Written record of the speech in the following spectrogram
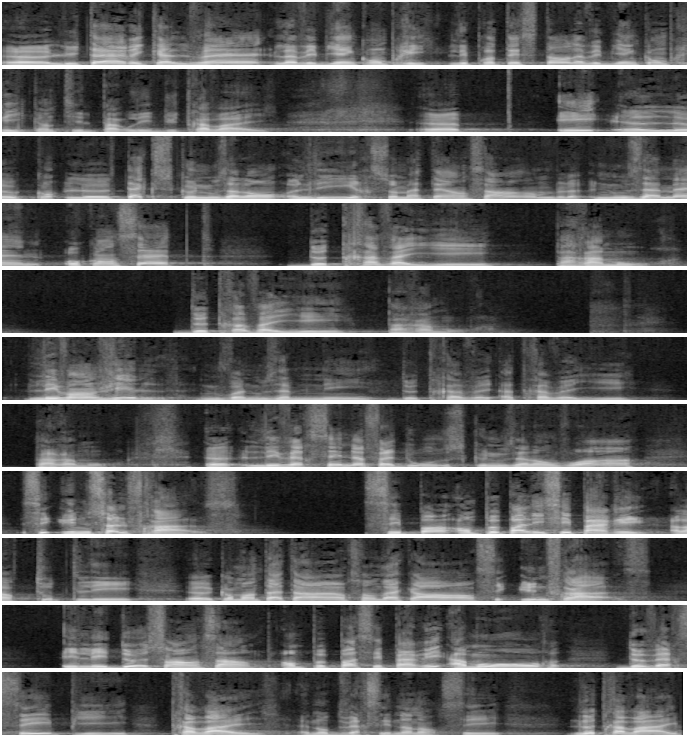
Euh, Luther et Calvin l'avaient bien compris. Les protestants l'avaient bien compris quand ils parlaient du travail. Euh, et euh, le, texte que nous allons lire ce matin ensemble nous amène au concept de travailler par amour. De travailler par amour. L'Évangile va nous amener à travailler par amour. Euh, les versets 9 à 12 que nous allons voir, c'est une seule phrase. C'est pas, on ne peut pas les séparer. Alors, tous les euh, commentateurs sont d'accord, c'est une phrase. Et les deux sont ensemble. On ne peut pas séparer amour, deux versets, puis travail, un autre verset. Non, non, c'est le travail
